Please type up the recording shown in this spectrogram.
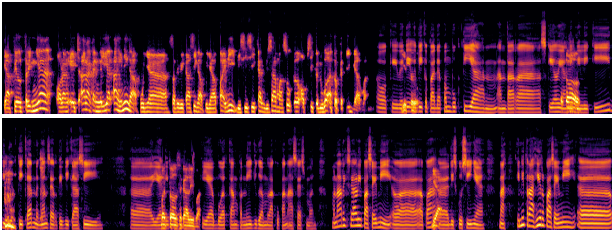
ya filteringnya orang HR akan ngelihat ah ini nggak punya sertifikasi nggak punya apa ini disisikan bisa masuk ke opsi kedua atau ketiga pak. Oke, jadi gitu. lebih kepada pembuktian antara skill yang Betul. dimiliki dibuktikan dengan sertifikasi. Uh, ya Betul di, sekali pak. Ya buat company juga melakukan assessment. Menarik sekali Pak Semi uh, apa ya. uh, diskusinya. Nah ini terakhir Pak Semi. Uh, Eh,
